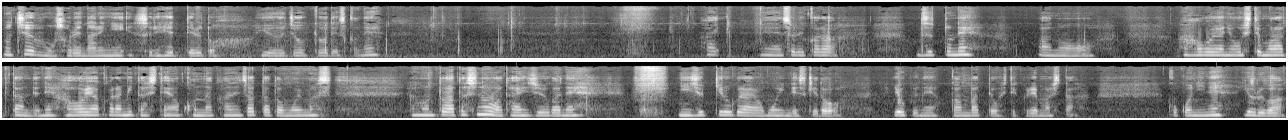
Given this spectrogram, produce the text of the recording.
まあ、チューブもそれなりにすり減ってるという状況ですかね。はい。えー、それから、ずっとね、あの母親に押してもらってたんでね、母親から見た視点はこんな感じだったと思います。本当私の方は体重がね、20キロぐらい重いんですけど、よくね、頑張って押してくれました。ここにね、夜は、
